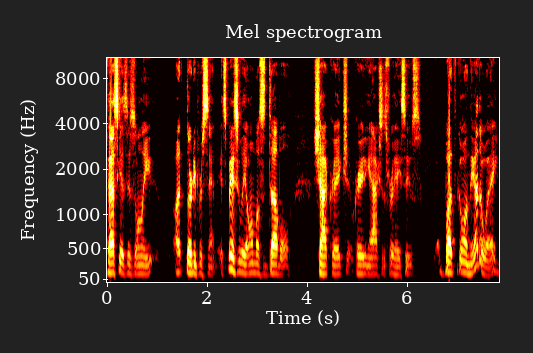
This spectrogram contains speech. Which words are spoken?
Vazquez is only at 30%. It's basically almost double shot creating actions for Jesus. But going the other way,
